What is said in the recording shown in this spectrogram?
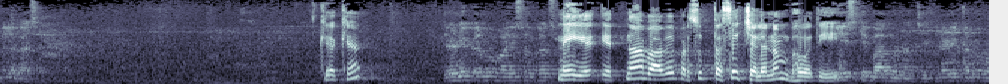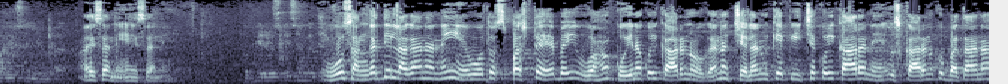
में लगा सकते क्या क्या? नहीं ये इतना भावे प्रसुप्त से चलनम भवती। इसके बाद होना चाहिए कर्म वायु संयोग ऐसा नहीं ऐसा नहीं। तो फिर उसकी संगति वो संगति लगाना नहीं है वो तो स्पष्ट है भाई वहाँ कोई ना कोई कारण होगा ना। चलन के पीछे कोई कारण है उस कारण को बताना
